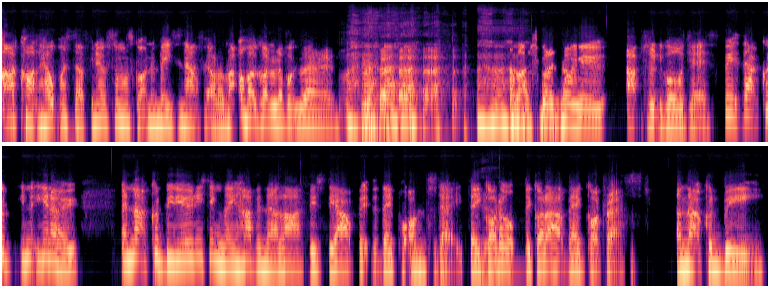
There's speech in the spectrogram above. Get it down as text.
I can't help myself. You know, if someone's got an amazing outfit on, I'm like, oh my God, I love what you're wearing. I'm like, just got to tell you, absolutely gorgeous. But that could, you know, and that could be the only thing they have in their life is the outfit that they put on today. They got up, they got out of bed, got dressed. And that could be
